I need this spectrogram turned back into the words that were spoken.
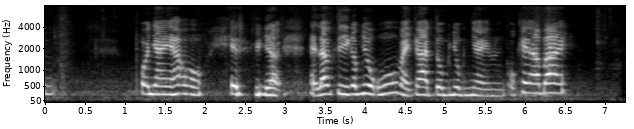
พ่อใหญ่เฮาเฮ็ดเวียกให้เราตีกับยุ่งโอ้ my god ตัวยุ่งใหญ่หนึงโอเคเอาบาย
